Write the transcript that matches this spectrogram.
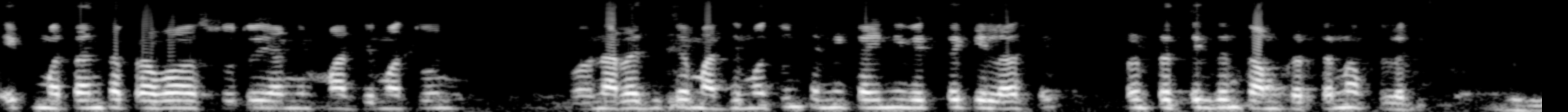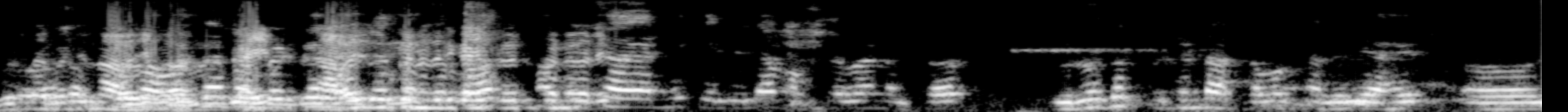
एक मतांचा प्रवाह असतो तो या माध्यमातून नाराजीच्या माध्यमातून त्यांनी काहींनी व्यक्त केला असेल पण प्रत्येक जण काम करताना आपल्याला दिसतं अमित शहा यांनी केलेल्या वक्तव्यानंतर विरोधक प्रचंड आक्रमक झालेले आहेत. अं,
